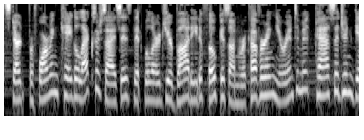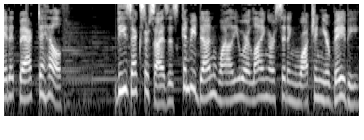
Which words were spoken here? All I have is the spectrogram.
Start performing Kegel exercises that will urge your body to focus on recovering your intimate passage and get it back to health. These exercises can be done while you are lying or sitting watching your baby.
